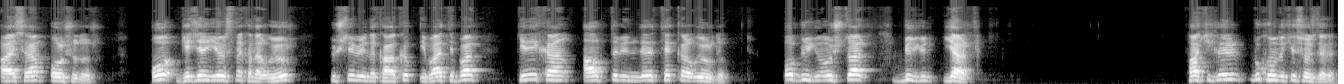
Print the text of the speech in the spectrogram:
aleyhisselam oruçudur. O gecenin yarısına kadar uyur, üçte birinde kalkıp ibadet yapar, geri kalan altıda birinde de tekrar uyurdu. O bir gün oruçlar, bir gün yer. Fakihlerin bu konudaki sözleri.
